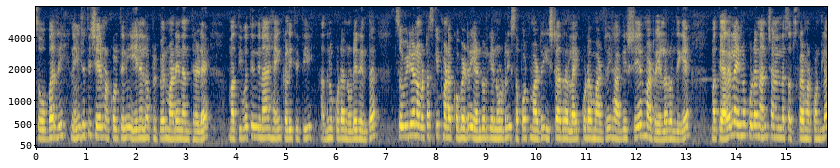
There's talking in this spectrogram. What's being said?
ಸೊ ಬರ್ರಿ ನಿಮ್ಮ ಜೊತೆ ಶೇರ್ ಮಾಡ್ಕೊಳ್ತೀನಿ, ಏನೆಲ್ಲ ಪ್ರಿಪೇರ್ ಮಾಡೇನ ಅಂತ ಹೇಳಿ. ಮತ್ತು ಇವತ್ತಿನ ದಿನ ಹೆಂಗೆ ಕಳೀತೈತಿ, ಅದನ್ನು ಕೂಡ ನೋಡಿರಿ ಅಂತ. ಸೊ ವಿಡಿಯೋನ ಮಟ್ಟ ಸ್ಕಿಪ್ ಮಾಡೋಕ್ಕೆ ಹೋಗ್ಬೇಡ್ರಿ, ಎಂಡೂರ್ಗೆ ನೋಡಿರಿ ಸಪೋರ್ಟ್ ಮಾಡಿರಿ, ಇಷ್ಟ ಆದ್ರೆ ಲೈಕ್ ಕೂಡ ಮಾಡಿರಿ, ಹಾಗೆ ಶೇರ್ ಮಾಡಿರಿ ಎಲ್ಲರೊಂದಿಗೆ. ಮತ್ತು ಯಾರೆಲ್ಲ ಇನ್ನೂ ಕೂಡ ನನ್ನ ಚಾನಲ್ನ ಸಬ್ಸ್ಕ್ರೈಬ್ ಮಾಡ್ಕೊಂಡಿಲ್ಲ,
